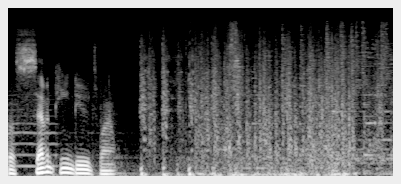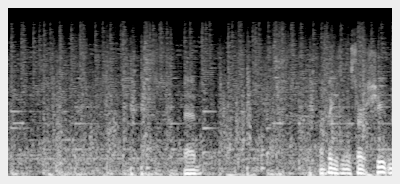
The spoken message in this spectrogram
So 17 dudes, wow. Dead. Think he's gonna start shooting.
